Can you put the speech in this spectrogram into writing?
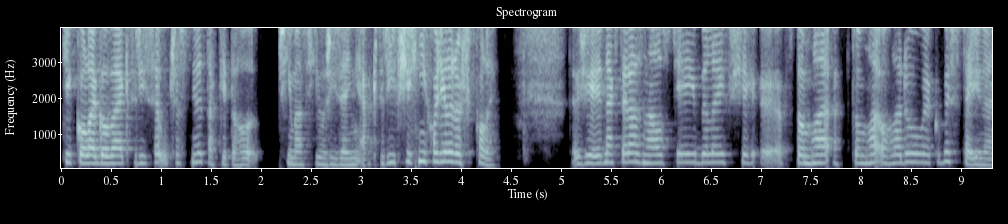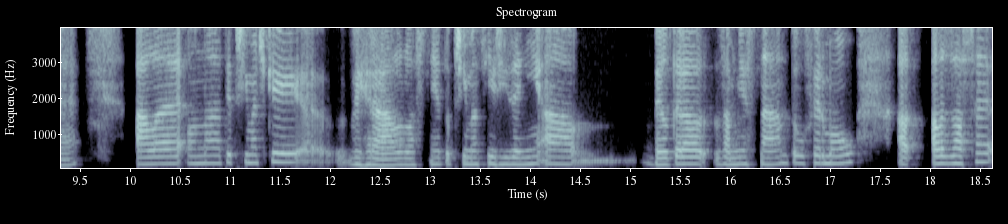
ti kolegové, kteří se účastnili taky toho přijímacího řízení a kteří všichni chodili do školy. Takže jednak teda znalosti byly všech, v, tomhle, v tomhle ohledu jakoby stejné, ale on ty přijímačky eh, vyhrál vlastně to přijímací řízení a byl teda zaměstnán tou firmou, a, ale zase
